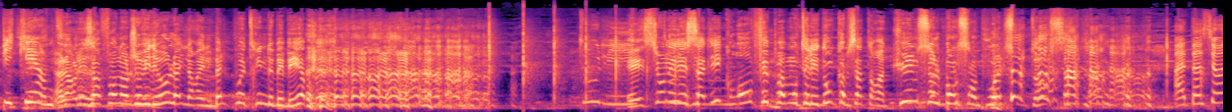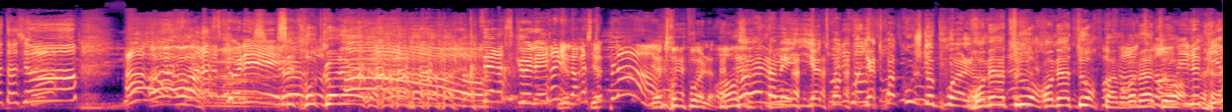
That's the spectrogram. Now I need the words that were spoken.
Piqué un petit Alors, les enfants dans le jeu vidéo, là, il aurait une belle poitrine de bébé après. Et si on est des sadiques, on fait pas monter les dons, comme ça t'auras qu'une seule bande sans poils sous le torse. Attention, attention Ah, Ça reste collé C'est trop collé Ça reste collé Il en reste plein Il y a trop de poils. ouais, non, mais il y a trois, cou- il y a trois couches de poils. Remets un tour, remets un tour, Pam, remets un Non, tour. mais le pire,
